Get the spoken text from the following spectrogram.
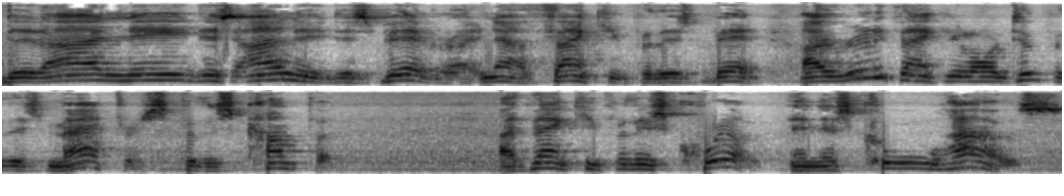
Did I need this? I need this bed right now. Thank you for this bed. I really thank you, Lord, too, for this mattress, for this comfort. I thank you for this quilt and this cool house.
